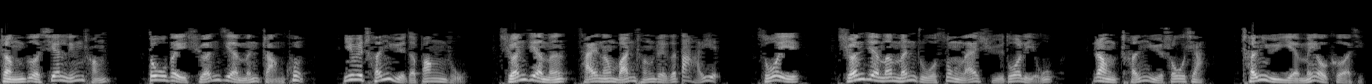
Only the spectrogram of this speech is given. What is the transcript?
整个仙灵城都被玄剑门掌控。因为陈宇的帮助。玄剑门才能完成这个大业，所以玄剑门门主送来许多礼物，让陈宇收下。陈宇也没有客气，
